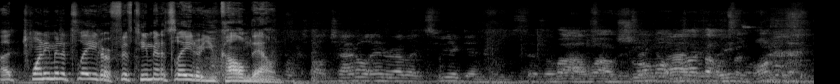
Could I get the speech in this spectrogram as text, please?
Uh, 20 minutes later, 15 minutes later, you calm down. I'll channel in Rabbi Tzvi again, says a Wow, lot. wow, Shlomo, I thought it was a bonus.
